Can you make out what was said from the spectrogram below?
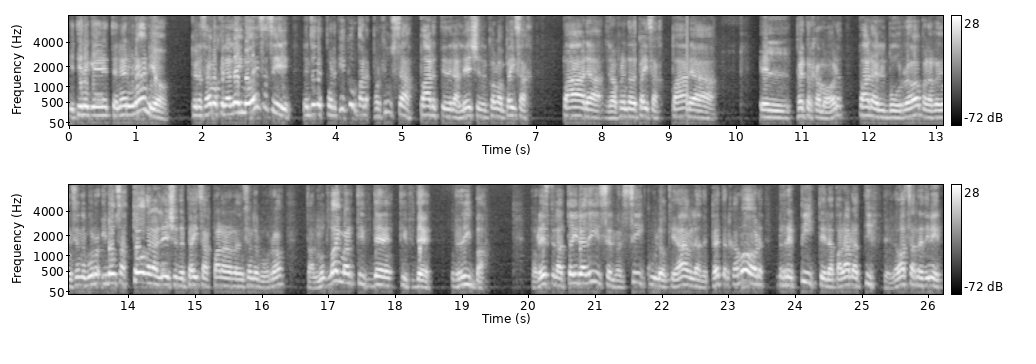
y tiene que tener un año. Pero sabemos que la ley no es así. Entonces, ¿por qué, ¿por qué usas parte de las leyes del Corban Pesach para, de la ofrenda de Pesach para el Peter Hamor, para el burro, para la redención del burro, y no usas todas las leyes de Pesach para la redención del burro? Talmud Loimar Tifde, Tifde, Riba. Por esto la Toira dice, el versículo que habla de Peter Hamor, repite la palabra tifte, lo vas a redimir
